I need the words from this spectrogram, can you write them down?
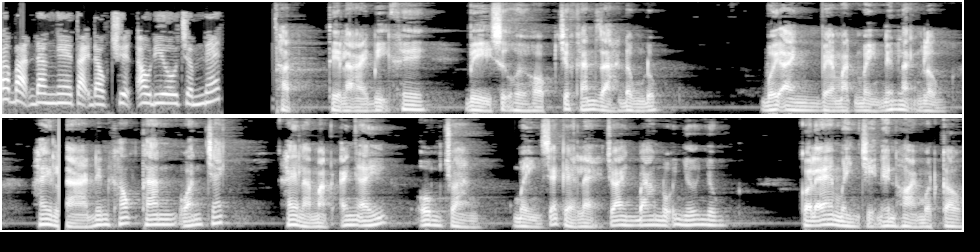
Các bạn đang nghe tại đọc truyện audio.net. Thật thì lại bị khê vì sự hồi hộp trước khán giả đông đúc. Với anh vẻ mặt mình nên lạnh lùng, hay là nên khóc than oán trách, hay là mặc anh ấy ôm choàng mình sẽ kể lể cho anh bao nỗi nhớ nhung. Có lẽ mình chỉ nên hỏi một câu:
